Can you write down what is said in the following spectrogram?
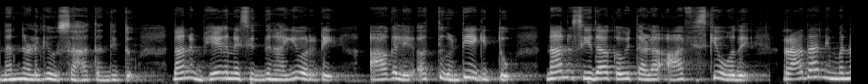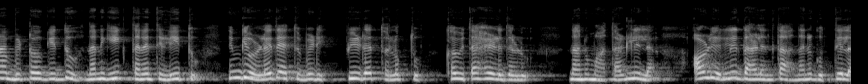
ನನ್ನೊಳಗೆ ಉತ್ಸಾಹ ತಂದಿತ್ತು. ನಾನು ಬೇಗನೆ ಸಿದ್ಧನಾಗಿ ಹೊರಟೆ. ಆಗಲೇ ಹತ್ತು ಗಂಟೆ ಹೇಗಿತ್ತು? ನಾನು ಸೀದಾ ಕವಿತಾಳ ಆಫೀಸ್ಗೆ ಹೋದೆ. ರಾಧಾ ನಿಮ್ಮನ್ನ ಬಿಟ್ಟೋಗಿದ್ದು ನನಗೀಗ ತಾನೇ ತಿಳಿಯಿತು. ನಿಮಗೆ ಒಳ್ಳೇದಾಯ್ತು ಬಿಡಿ. ಪೀಡೆ ತಲುಪ್ತು. ಕವಿತಾ ಹೇಳಿದಳು. ನಾನು ಮಾತಾಡಲಿಲ್ಲ. ಅವಳು ಎಲ್ಲಿದ್ದಾಳೆ ಅಂತ ನನಗೆ ಗೊತ್ತಿಲ್ಲ.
